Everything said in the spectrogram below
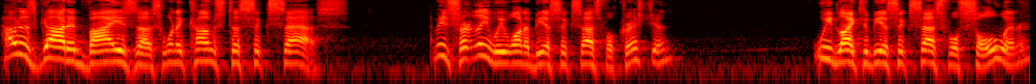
How does God advise us when it comes to success? I mean, certainly we want to be a successful Christian. We'd like to be a successful soul winner.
